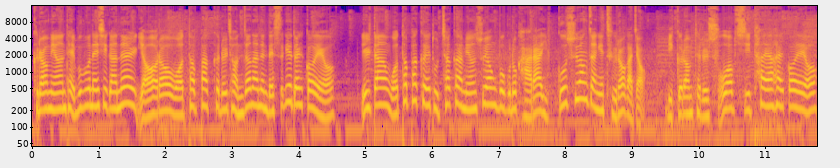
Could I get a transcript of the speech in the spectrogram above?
그러면 대부분의 시간을 여러 워터파크를 전전하는 데 쓰게 될 거예요. 일단 워터파크에 도착하면 수영복으로 갈아입고 수영장에 들어가죠. 미끄럼틀을 수없이 타야 할 거예요.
